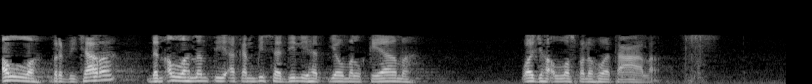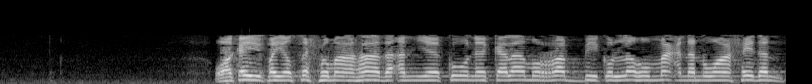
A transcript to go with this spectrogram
Allah berbicara dan Allah nanti akan bisa dilihat yaumul qiyamah. Wajah Allah Subhanahu wa taala. Wa kaifa yasihhu ma hadha an yakuna kalamur rabbi kullahu ma'nan wahidan?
